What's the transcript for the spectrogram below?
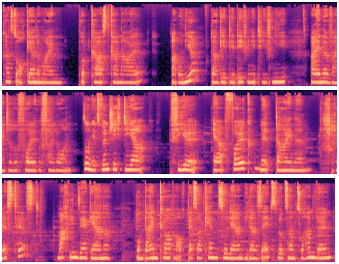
kannst du auch gerne meinen Podcast-Kanal abonnieren. Da geht dir definitiv nie eine weitere Folge verloren. So, und jetzt wünsche ich dir viel Erfolg mit deinem Stresstest. Mach ihn sehr gerne, um deinen Körper auch besser kennenzulernen, wieder selbstwirksam zu handeln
